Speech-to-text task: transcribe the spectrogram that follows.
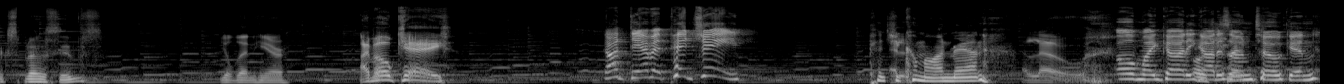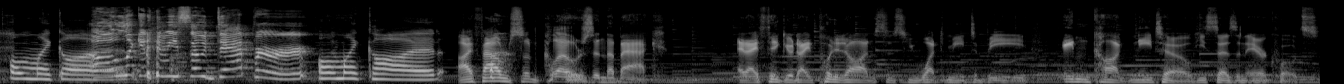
explosives? You'll then hear, "I'm okay." God damn it, Pinchy! Pinchy, Hello. come on, man. Hello. Oh my god, he Oh, got his own token. Oh my god. Oh, look at him, he's so dapper! Oh my god. I found some clothes in the back, and I figured I'd put it on since you want me to be incognito, he says in air quotes.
